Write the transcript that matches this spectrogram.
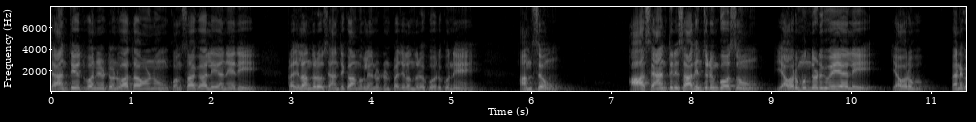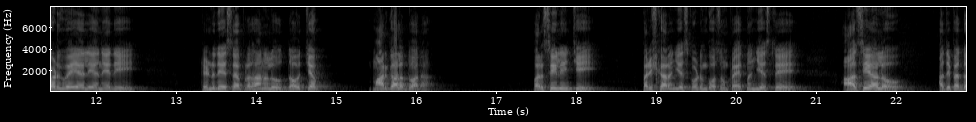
శాంతియుతమైనటువంటి వాతావరణం కొనసాగాలి అనేది ప్రజలందరూ శాంతి కాముకులైనటువంటి ప్రజలందరూ కోరుకునే అంశం. ఆ శాంతిని సాధించడం కోసం ఎవరు ముందడుగు వేయాలి ఎవరు వెనకడుగు వేయాలి అనేది రెండు దేశ ప్రధానులు దౌత్య మార్గాల ద్వారా పరిశీలించి పరిష్కారం చేసుకోవడం కోసం ప్రయత్నం చేస్తే ఆసియాలో అతిపెద్ద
